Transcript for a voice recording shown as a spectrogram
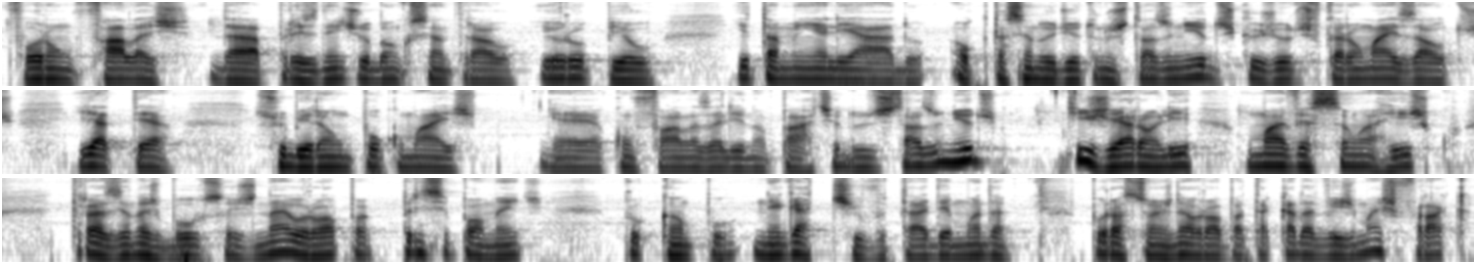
Foram falas da presidente do Banco Central Europeu e também aliado ao que está sendo dito nos Estados Unidos, que os juros ficarão mais altos e até subirão um pouco mais é, com falas ali na parte dos Estados Unidos, que geram ali uma aversão a risco, trazendo as bolsas na Europa, principalmente para o campo negativo. Tá? A demanda por ações na Europa está cada vez mais fraca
